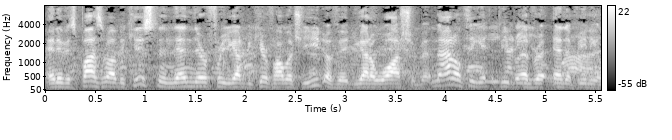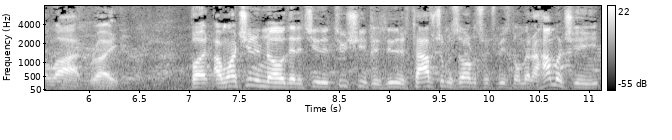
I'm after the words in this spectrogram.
And if it's possible b'kisnin, then therefore you got to be careful how much you eat of it. You got to wash it. Now I don't think it, people ever end up eating a lot, right? But I want you to know that it's either two sheets. It's either tafshel mazonos, which means no matter how much you eat,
